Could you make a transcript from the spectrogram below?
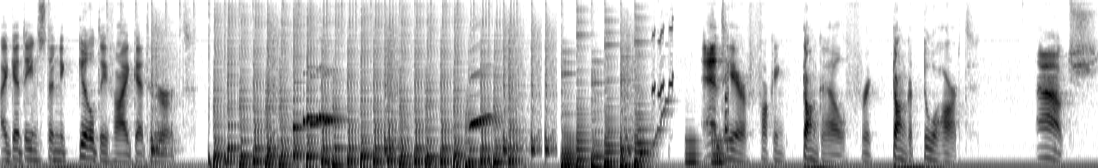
I get instantly killed if I get hurt. And here, fucking donker hell, frick, donker too hard. Ouch.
